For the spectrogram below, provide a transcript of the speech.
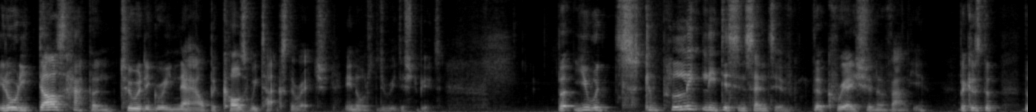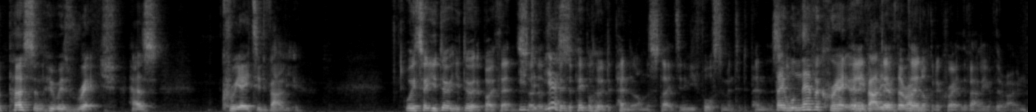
It already does happen to a degree now because we tax the rich in order to redistribute. But you would completely disincentive the creation of value because the the person who is rich has created value. Well, so you do it. You do it at both ends. You so do- the, the, yes. the people who are dependent on the state, and if you force them into dependence, They will never create any value of their own. They're not going to create the value of their own.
